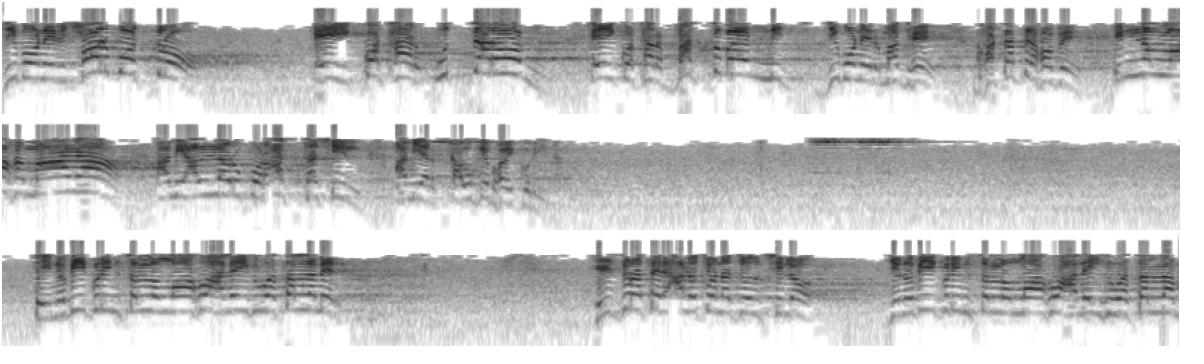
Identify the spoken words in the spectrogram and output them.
জীবনের সর্বত্র এই কথার উচ্চারণ, এই কথার বাস্তবায়ন জীবনের মাঝে ঘটাতে হবে। ইন্নাল্লাহ মানা আমি আল্লাহর উপর আস্থাশীল, আমি আর কাউকে ভয় করি না। সেই নবী করিম সাল্লাহ আলাইহাসাল্লামের হিজরতের আলোচনা চলছিল যে নবী করিম সাল্লাহ আলাইহাসাল্লাম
